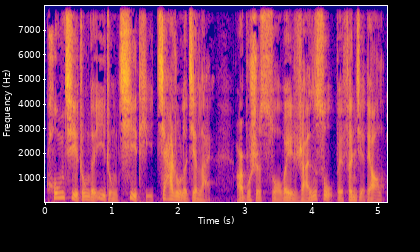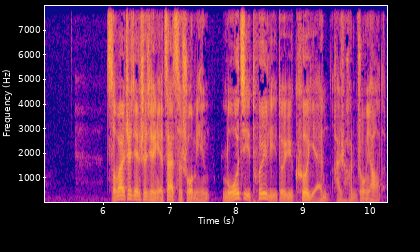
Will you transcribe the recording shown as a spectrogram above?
空气中的一种气体加入了进来，而不是所谓燃素被分解掉了。此外，这件事情也再次说明，逻辑推理对于科研还是很重要的。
